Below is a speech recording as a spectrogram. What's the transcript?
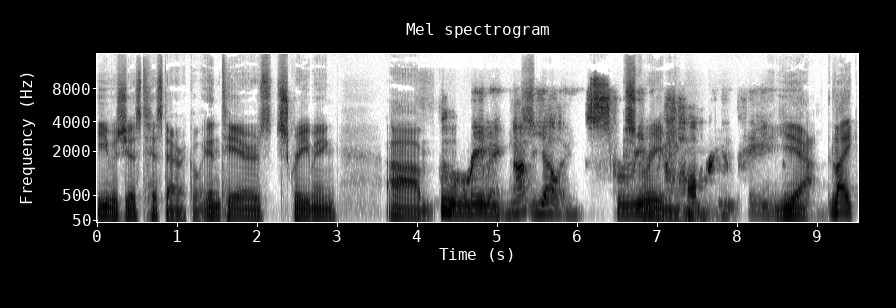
He was just hysterical, in tears, screaming. Um, screaming, not yelling, screaming, screaming. hovering in pain. Yeah, like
